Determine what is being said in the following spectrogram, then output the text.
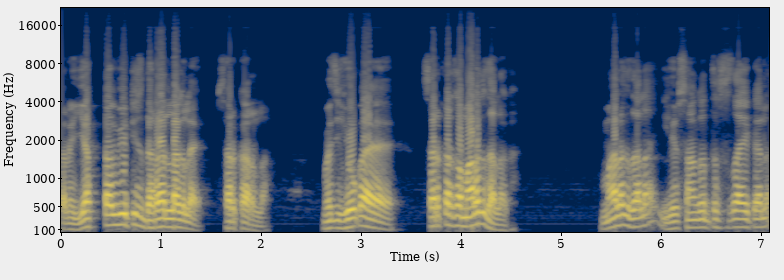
कारण एकटा वेटीस धरायला लागलाय सरकारला. म्हणजे ह्यो काय सरकारचा मालक झाला का? मालक झाला? हे सांगत तसंच ऐकायला.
